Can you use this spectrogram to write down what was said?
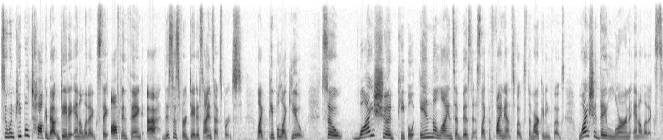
So when people talk about data analytics, they often think, ah, this is for data science experts, like people like you. So why should people in the lines of business, like the finance folks, the marketing folks, why should they learn analytics?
